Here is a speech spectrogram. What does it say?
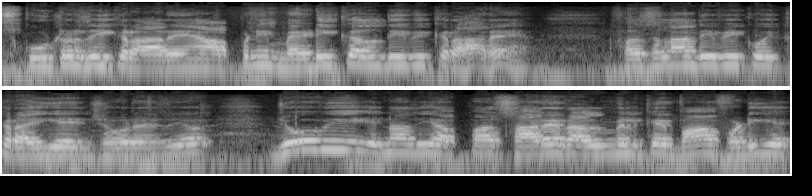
ਸਕੂਟਰ ਦੀ ਕਰਾ ਰਹੇ ਹਾਂ, ਆਪਣੀ ਮੈਡੀਕਲ ਦੀ ਵੀ ਕਰਾ ਰਹੇ ਹਾਂ। ਫਸਲਾਂ ਦੀ ਵੀ ਕੋਈ ਕਰਾਈਏ ਇੰਸ਼ੋਰੈਂਸ ਜੋ- ਵੀ ਇਹਨਾਂ ਦੀ ਆਪਾਂ ਸਾਰੇ ਰਲ ਮਿਲ ਕੇ ਬਾਹ ਫੜੀਏ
